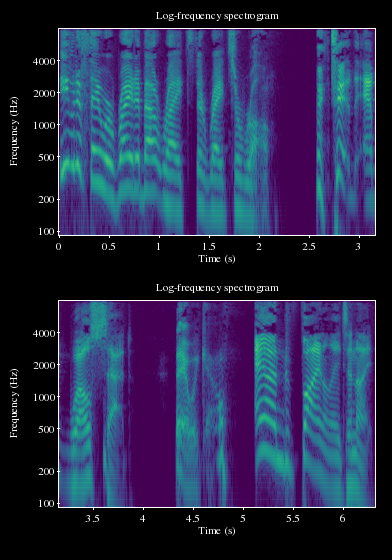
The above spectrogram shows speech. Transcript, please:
even if they were right about rights, their rights are wrong. well said. There we go. And finally, tonight,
